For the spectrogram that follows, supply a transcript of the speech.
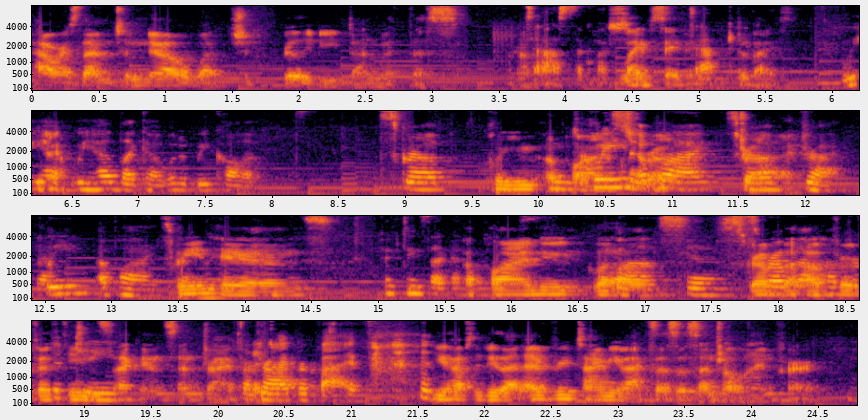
empowers them to know what should really be done with this To ask the question. life-saving Yeah. device. We had, we had like a, what did we call it? Scrub, Clean, apply, clean, scrub. apply, scrub, dry. dry. Clean, apply, scrub. Clean hands, 15 seconds. apply new gloves, Gloves. Yeah. scrub, the hub for 15, seconds, and dry for Dry for five. You have to do that every time you access a central line for Yeah.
